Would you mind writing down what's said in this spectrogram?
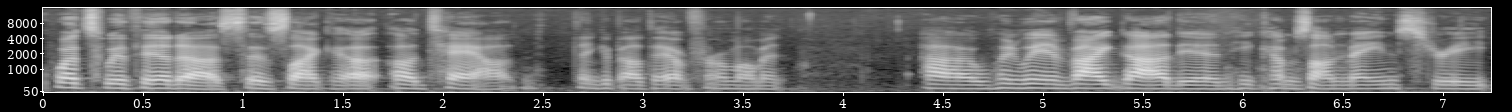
what's within us as like a, a town, think about that for a moment. Uh, when we invite God in, He comes on Main Street,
